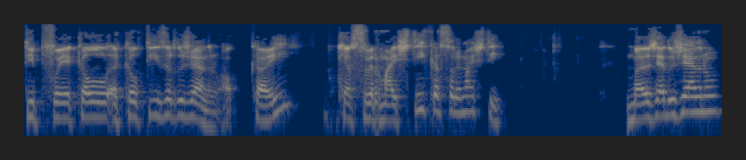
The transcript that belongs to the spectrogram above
tipo foi aquele, aquele teaser do género. Ok, quero saber mais de ti, quero saber mais de ti. Mas é do género,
